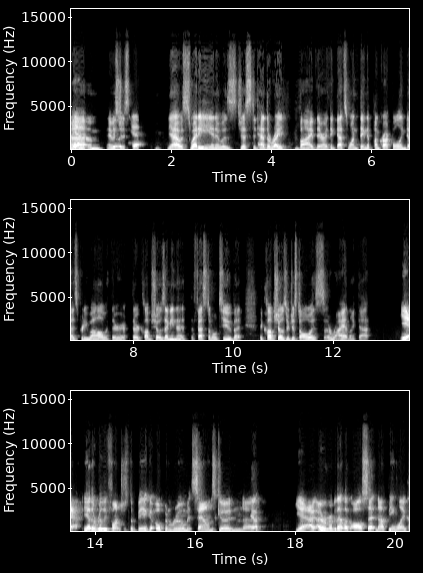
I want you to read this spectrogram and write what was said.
Yeah. Um, it was, just yeah, yeah, it was sweaty and it was just it had the right vibe there. I think that's one thing that Punk Rock Bowling does pretty well with their their club shows. I mean the the festival too, but the club shows are just always a riot like that. yeah, yeah. They're really fun. Just a big open room. It sounds good, and uh, Yeah. yeah, I, I remember that like all set not being like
